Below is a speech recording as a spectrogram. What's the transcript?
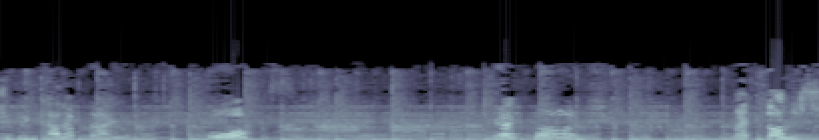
de brincar na praia. As boas? McDonald's.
